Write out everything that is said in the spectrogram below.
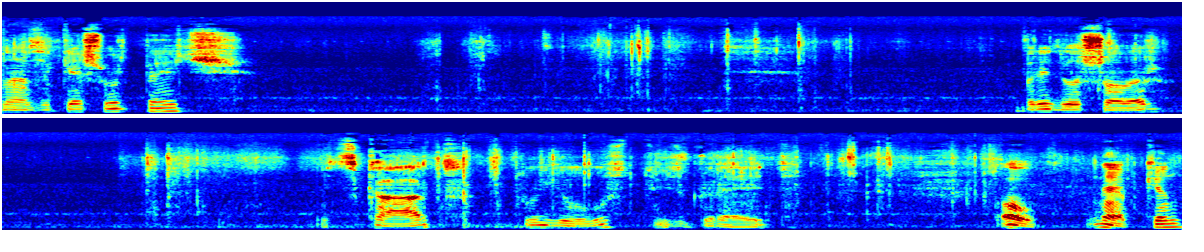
another cash word page bridal shower it's card to use is great oh napkin.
